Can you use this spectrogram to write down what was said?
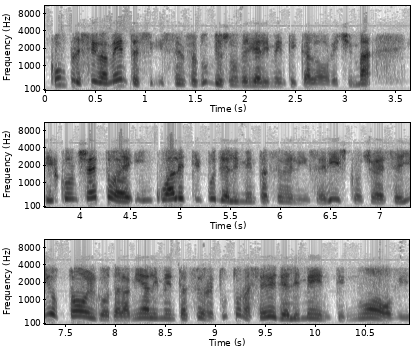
Complessivamente senza dubbio sono degli alimenti calorici, ma il concetto è in quale tipo di alimentazione li inserisco, cioè se io tolgo dalla mia alimentazione tutta una serie di alimenti nuovi,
